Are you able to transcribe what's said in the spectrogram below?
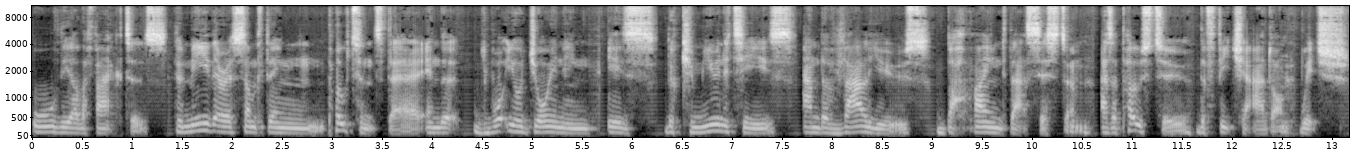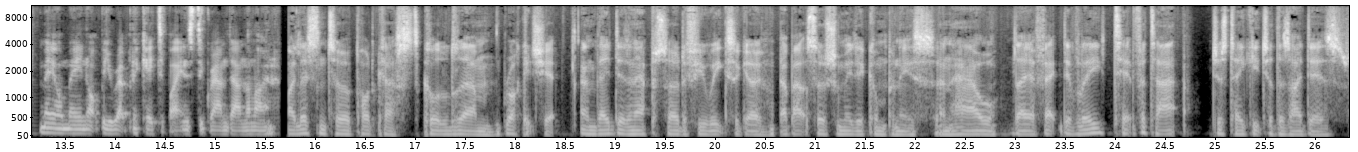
all the other factors. For me, there is something potent there in that what you're joining is the communities and the values behind that system, as opposed to the feature add-on, which may or may not be replicated by Instagram down the line. I listened to a podcast called um, Rocket Ship, and they did an episode a few weeks ago about social media companies and how they effectively tit for tat just take each other's ideas.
